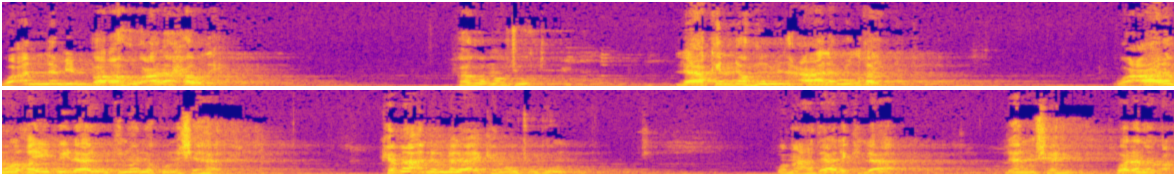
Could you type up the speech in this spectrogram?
وأن منبره على حوضه فهو موجود. لكنه من عالم الغيب. وعالم الغيب لا يمكن أن يكون شهادة كما أن الملائكة موجودون ومع ذلك لا لا نشاهده ولا نراه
